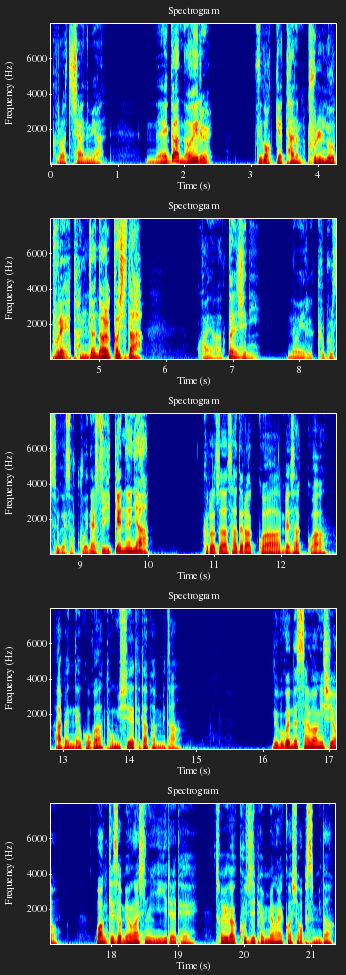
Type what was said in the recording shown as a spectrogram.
그렇지 않으면 내가 너희를 뜨겁게 타는 불무불에 던져 넣을 것이다. 과연 어떤 신이 너희를 그 불 속에서 구해낼 수 있겠느냐? 그러자 사드락과 메삭과 아벤네고가 동시에 대답합니다. 느부갓네살 왕이시여, 왕께서 명하신 이 일에 대해 저희가 굳이 변명할 것이 없습니다.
